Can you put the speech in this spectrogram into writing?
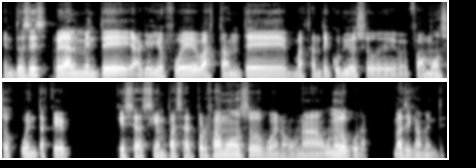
Entonces, realmente aquello fue bastante, bastante curioso. Eh, famosos cuentas que, que, se hacían pasar por famosos, bueno, una, una locura, básicamente.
